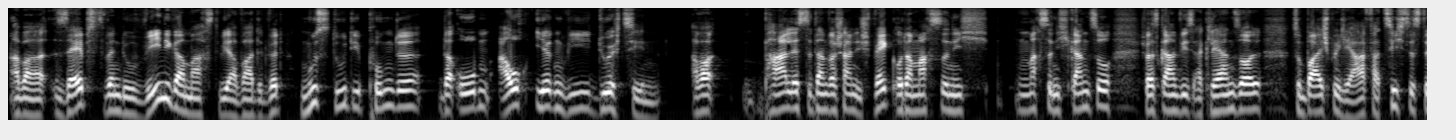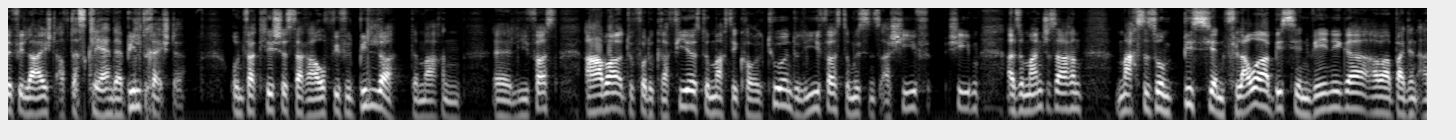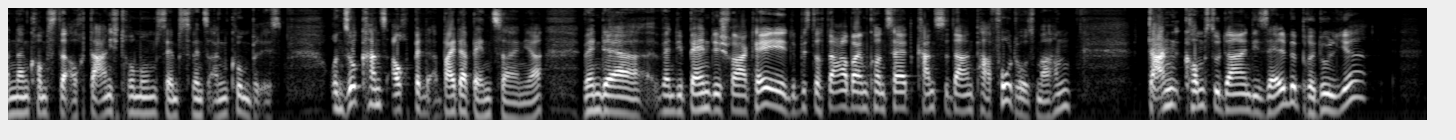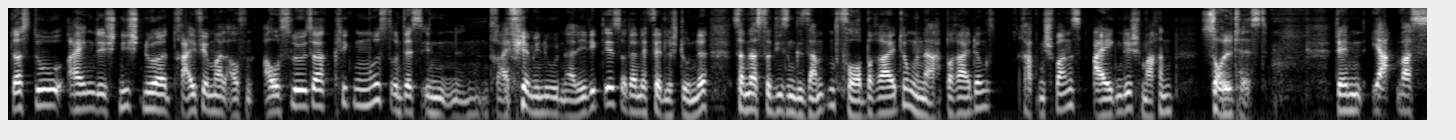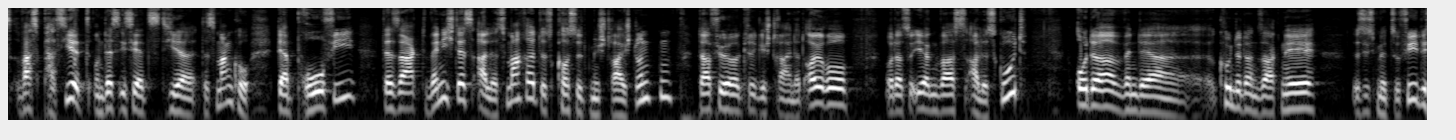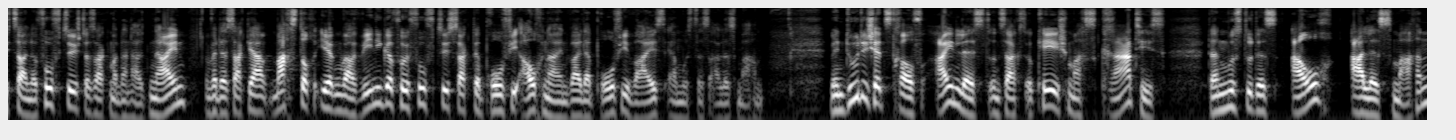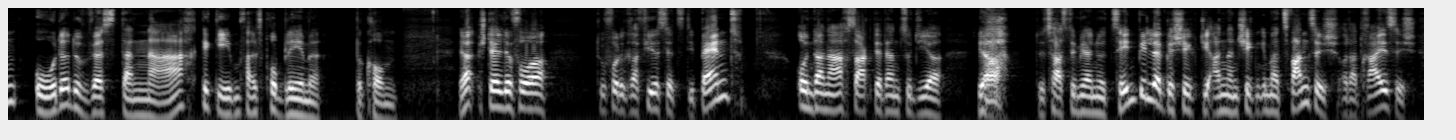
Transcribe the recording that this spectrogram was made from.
Aber selbst wenn du weniger machst, wie erwartet wird, musst du die Punkte da oben auch irgendwie durchziehen. Aber ein paar lässt du dann wahrscheinlich weg oder machst du nicht, machst du nicht ganz so. Ich weiß gar nicht, wie ich es erklären soll. Zum Beispiel, ja, verzichtest du vielleicht auf das Klären der Bildrechte und vergleichst darauf, wie viele Bilder du machen äh, lieferst. Aber du fotografierst, du machst die Korrekturen, du lieferst, du musst ins Archiv schieben. Also manche Sachen machst du so ein bisschen flauer, bisschen weniger, aber bei den anderen kommst du auch da nicht drum um, selbst wenn es an Kumpel ist. Und so kann es auch bei der Band sein, ja. Wenn der, wenn die Band dich fragt, hey, du bist doch da beim Konzert, kannst du da ein paar Fotos machen? Dann kommst du da in dieselbe Bredouille, dass du eigentlich nicht nur drei, vier Mal auf den Auslöser klicken musst und das in drei, vier Minuten erledigt ist oder eine Viertelstunde, sondern dass du diesen gesamten Vorbereitung und Nachbereitungsrattenschwanz eigentlich machen solltest. Denn ja, was, was passiert, und das ist jetzt hier das Manko, der Profi, der sagt, wenn ich das alles mache, das kostet mich drei Stunden, dafür kriege ich 300 Euro oder so irgendwas, alles gut. Oder wenn der Kunde dann sagt, nee, das ist mir zu viel, ich zahle nur 50, da sagt man dann halt nein. Und wenn der sagt, ja, mach's doch irgendwas weniger für 50, sagt der Profi auch nein, weil der Profi weiß, er muss das alles machen. Wenn du dich jetzt drauf einlässt und sagst, okay, ich mach's gratis, dann musst du das auch alles machen oder du wirst danach gegebenenfalls Probleme bekommen. Ja, stell dir vor, du fotografierst jetzt die Band und danach sagt er dann zu dir, ja, das hast du mir nur 10 Bilder geschickt, die anderen schicken immer 20 oder 30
